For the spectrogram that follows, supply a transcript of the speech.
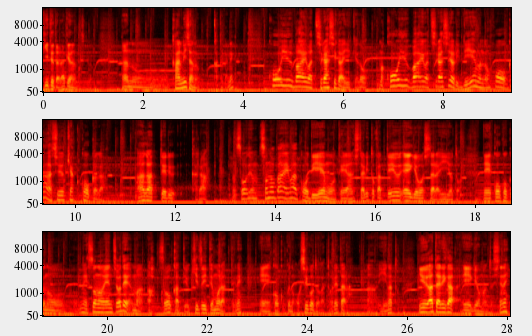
聞いてただけなんですけど。あの、管理者の方がねこういう場合はチラシがいいけど、まあ、こういう場合はチラシより DM の方が集客効果が上がってるからそうでもその場合はこう DM を提案したりとかっていう営業をしたらいいよと。で広告の、ね、その延長で、まあ、あそうかっていう気づいてもらってね、えー、広告のお仕事が取れたらあいいなというあたりが営業マンとしてね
